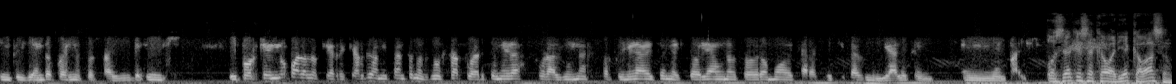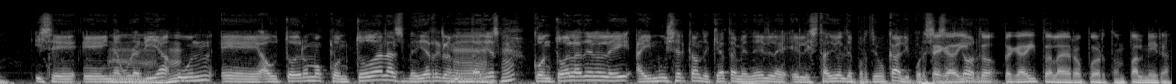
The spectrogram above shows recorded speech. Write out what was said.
incluyendo pues nuestros países vecinos. Y por qué no para lo que Ricardo a mí tanto nos gusta poder tener a- por alguna, por primera vez en la historia un autódromo de características mundiales en, en el país. O sea que se acabaría Cabaza y se eh, inauguraría un eh, autódromo con todas las medidas reglamentarias, con todas las de la ley, ahí muy cerca donde queda también el, el estadio del Deportivo Cali, por ese Pegadito, sector. pegadito al aeropuerto en Palmira.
